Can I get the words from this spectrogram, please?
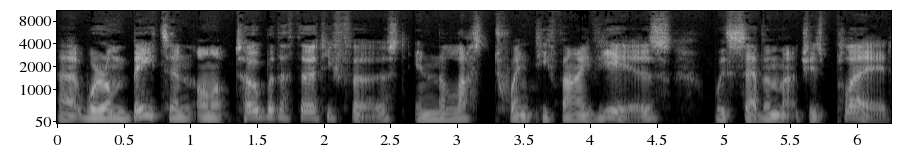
Uh, we're unbeaten on October the 31st in the last 25 years, with seven matches played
